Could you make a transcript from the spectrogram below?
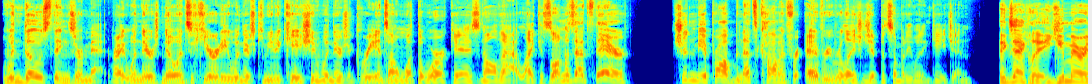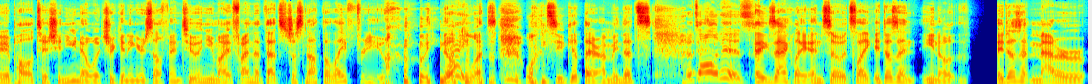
when those things are met, right? When there's no insecurity, when there's communication, when there's agreement on what the work is and all that. Like, as long as that's there, shouldn't be a problem. And that's common for every relationship that somebody would engage in. exactly. You marry a politician, you know what you're getting yourself into, and you might find that that's just not the life for you. you know, Right. once once you get there. I mean, that's That's all it is. exactly. And so it's like it doesn't, you know, it doesn't matter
